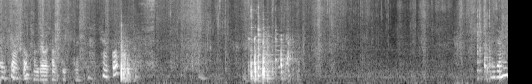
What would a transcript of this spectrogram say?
이렇게 하고 어, 내가 잡고 있을게. 이렇게 하고 완전히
